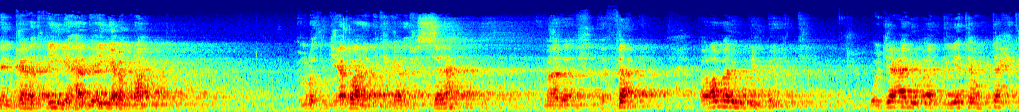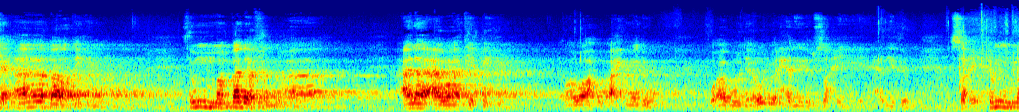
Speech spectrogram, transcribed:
إذا كانت أي هذه أي عمرة عمرة الجعرانة التي كانت في السنة ماذا؟ الثامنة فرملوا بالبيت وجعلوا أرديتهم تحت آباطهم ثم قذفوها على عواتقهم. رواه أحمد وأبو داود والحديث صحيح الحديث صحيح. ثم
